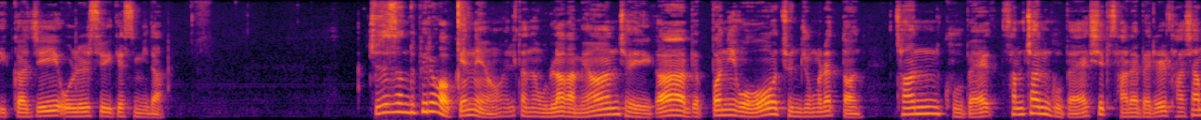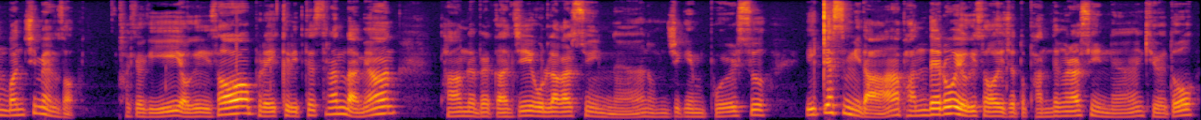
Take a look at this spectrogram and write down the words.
위까지 올릴 수 있겠습니다. 추세선도 필요가 없겠네요. 일단은 올라가면 저희가 몇 번이고 존중을 했던 1900, 3914레벨을 다시 한번 치면서 가격이 여기서 break retest를 한다면 다음 레벨까지 올라갈 수 있는 움직임 보일 수 있겠습니다. 반대로 여기서 이제 또 반등을 할 수 있는 기회도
